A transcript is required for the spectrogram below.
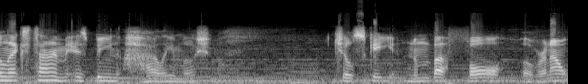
Until next time, it has been highly emotional. Chillsky number four, over and out.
